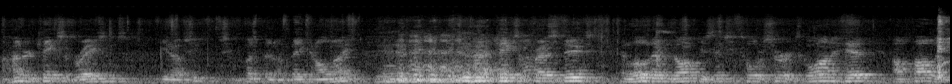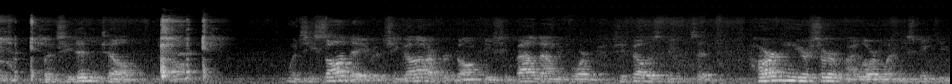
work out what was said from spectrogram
100 cakes of raisins. You know, she must have been baking all night. 200 cakes of pressed figs and load them donkeys. Then she told her servants, go on ahead, I'll follow you. But she didn't tell. When she saw David, she got off her donkey, she bowed down before him, she fell at his feet and said, Pardon your servant, my lord, let me speak to you.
